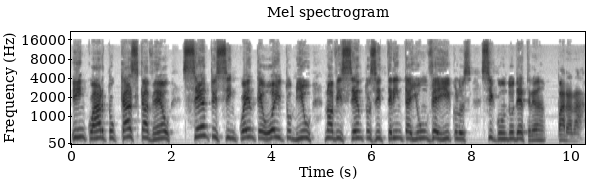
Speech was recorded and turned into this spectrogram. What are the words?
E em quarto, Cascavel, 158.931 veículos, segundo o Detran Paraná.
